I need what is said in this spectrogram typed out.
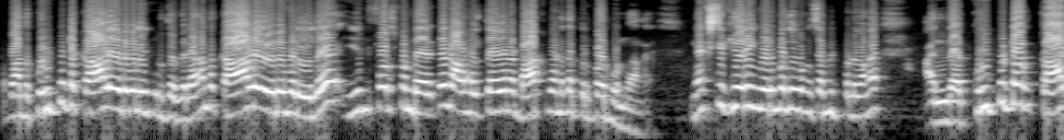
அப்போ அந்த குறிப்பிட்ட கால இடைவெளி கொடுத்துருக்காங்க அந்த கால இடைவெளியில என்போர்ஸ்மெண்ட் டைரக்டரேட் அவங்களுக்கு தேவையான டாக்குமெண்ட் தான் ப்ரிப்பேர் பண்ணுவாங்க. நெக்ஸ்ட் ஹியரிங் வரும்போது இவங்க சப்மிட் பண்ணுவாங்க. அந்த குறிப்பிட்ட கால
